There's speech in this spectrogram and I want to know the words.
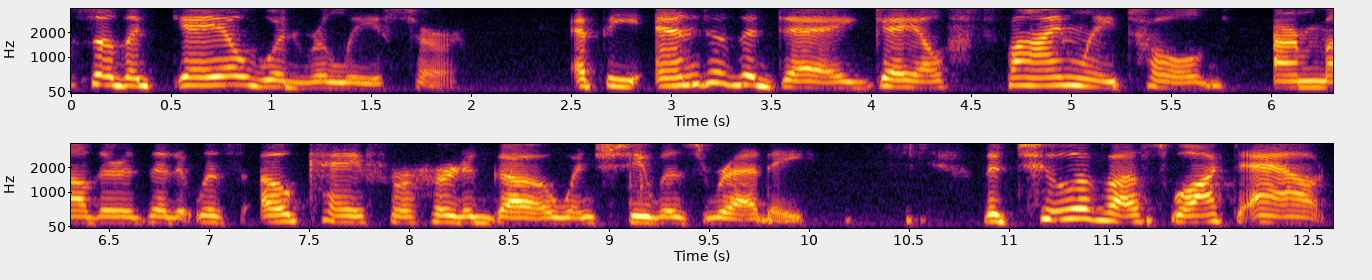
so that Gail would release her. At the end of the day, Gail finally told our mother that it was okay for her to go when she was ready. The two of us walked out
